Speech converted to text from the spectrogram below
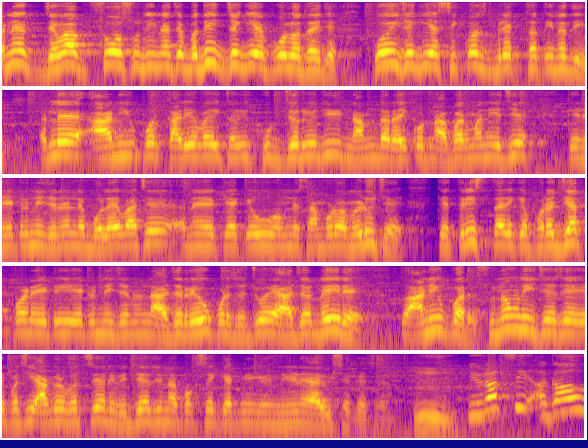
અને જવાબ સો સુધીના છે, બધી જ જગ્યાએ ફોલો થાય છે. કોઈ જગ્યાએ સિક્વન્સ બ્રેક થતી નથી. એટલે આની ઉપર કાર્યવાહી થવી ખૂબ જરૂરી નામદાર હાઈકોર્ટના આભાર માનીએ છીએ. કે એટર્ની જનરલને બોલાવ્યા છે અને ક્યાંક એવું અમને સાંભળવા મળ્યું છે કે ત્રીસ તારીખે ફરજિયાત પણ એટી એટર્ની જનરલને હાજર રહેવું પડશે. જો એ હાજર નહીં રહે તો આની ઉપર સુનાવણી જે છે એ પછી આગળ વધશે અને વિદ્યાર્થીઓના પક્ષે ક્યાંક નિર્ણય આવી શકે છે. યુવરાજસિંહ અગાઉ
